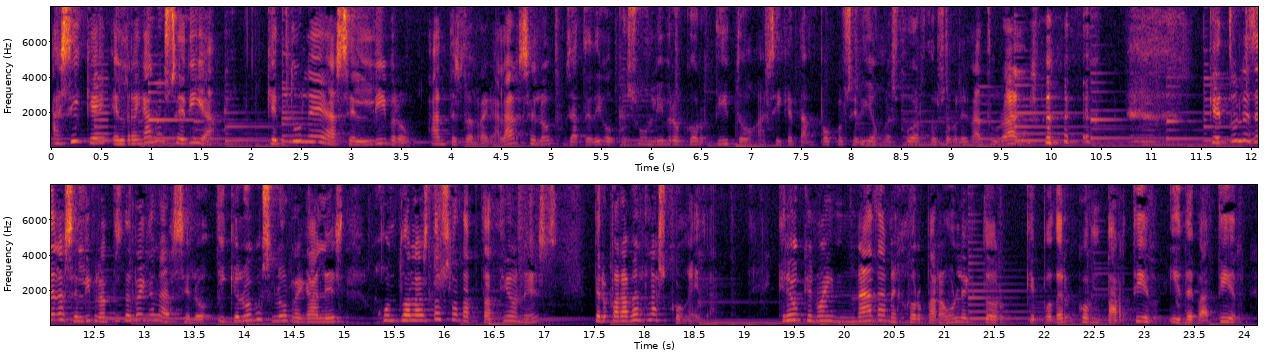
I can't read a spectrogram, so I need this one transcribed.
Así que el regalo sería que tú leas el libro antes de regalárselo. Ya te digo que es un libro cortito, así que tampoco sería un esfuerzo sobrenatural. que tú leyeras el libro antes de regalárselo y que luego se lo regales junto a las dos adaptaciones, pero para verlas con ella. Creo que no hay nada mejor para un lector que poder compartir y debatir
